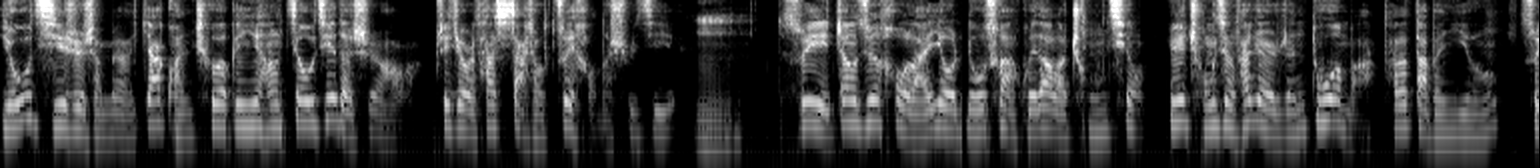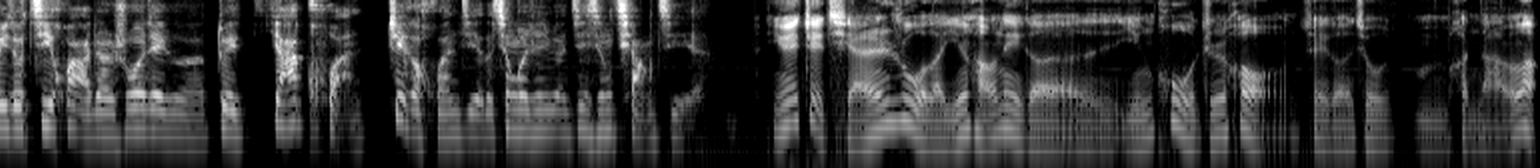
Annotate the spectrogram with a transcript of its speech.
尤其是什么呀？押款车跟银行交接的时候，这就是他下手最好的时机。嗯，所以张军后来又流窜回到了重庆，因为重庆他这人多嘛，他的大本营，所以就计划着说这个对押款这个环节的相关人员进行抢劫。因为这钱入了银行那个银库之后，这个就嗯很难了，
